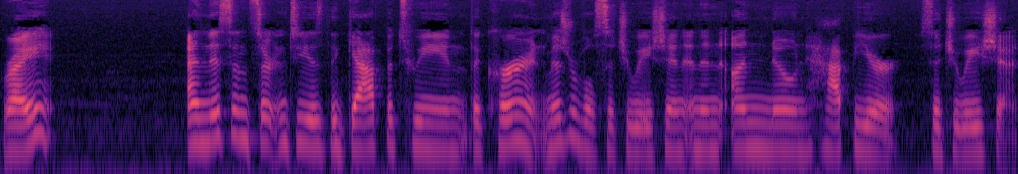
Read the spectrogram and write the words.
Right? And this uncertainty is the gap between the current miserable situation and an unknown happier situation.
